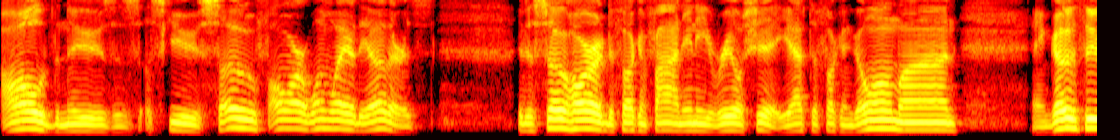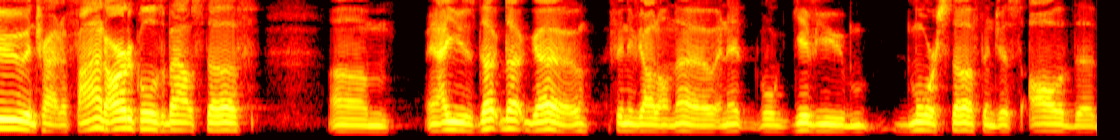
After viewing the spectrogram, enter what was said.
all of the news is askew so far one way or the other. It's it is so hard to fucking find any real shit. You have to fucking go online and go through and try to find articles about stuff. Um, and I use DuckDuckGo if any of y'all don't know, and it will give you more stuff than just all of the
